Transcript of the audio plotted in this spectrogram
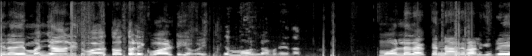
ਇਹਨਾਂ ਦੇ ਮੱਝਾਂ ਵਾਲੀ ਤਵਾ- ਦੁੱਧ ਵਾਲੀ ਕੁਆਲਿਟੀ ਆ ਬਾਈ। ਤੇ ਮੁੱਲ ਆਮਣੇ ਦਾ ਮੁੱਲ ਦਾ ਕਿੰਨਾ ਕਰਾ ਲਗੇ ਵੀਰੇ?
